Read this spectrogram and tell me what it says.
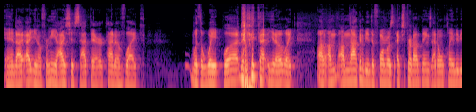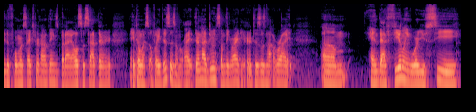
and I, I, you know, for me, I just sat there kind of like with a wait, what? you know, like I'm, I'm not going to be the foremost expert on things. I don't claim to be the foremost expert on things, but I also sat there and told myself, wait, this isn't right. They're not doing something right here. This is not right. Um, and that feeling where you see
